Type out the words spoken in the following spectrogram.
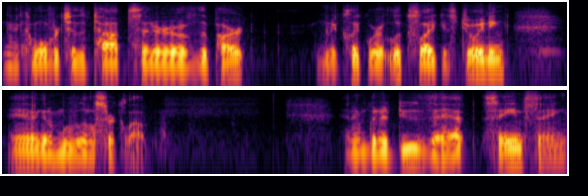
I'm going to come over to the top center of the part. I'm going to click where it looks like it's joining and I'm going to move a little circle out. And I'm going to do that same thing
